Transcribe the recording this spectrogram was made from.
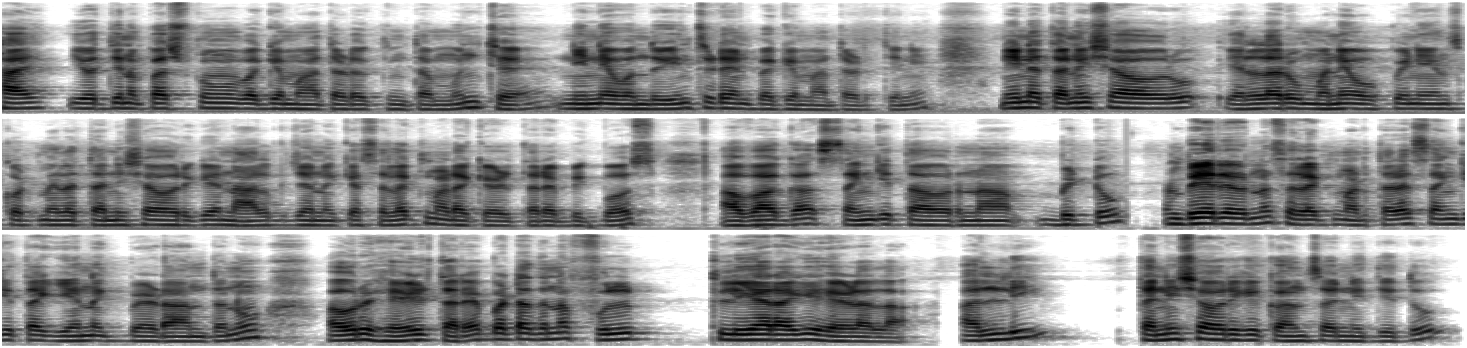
ಹಾಯ್ ಇವತ್ತಿನ ಫಸ್ಟ್ ಪ್ರೊಮೋ ಬಗ್ಗೆ ಮಾತಾಡೋಕ್ಕಿಂತ ಮುಂಚೆ ನಿನ್ನೆ ಒಂದು ಇನ್ಸಿಡೆಂಟ್ ಬಗ್ಗೆ ಮಾತಾಡ್ತೀನಿ. ನಿನ್ನೆ ತನಿಷಾ ಅವರು ಎಲ್ಲರೂ ಮನೆ ಒಪಿನಿಯನ್ಸ್ ಕೊಟ್ಟ ಮೇಲೆ ತನಿಷಾ ಅವರಿಗೆ ನಾಲ್ಕು ಜನಕ್ಕೆ ಸೆಲೆಕ್ಟ್ ಮಾಡೋಕ್ಕೆ ಹೇಳ್ತಾರೆ ಬಿಗ್ ಬಾಸ್ ಆವಾಗ ಸಂಗೀತ ಅವ್ರನ್ನ ಬಿಟ್ಟು ಬೇರೆಯವ್ರನ್ನ ಸೆಲೆಕ್ಟ್ ಮಾಡ್ತಾರೆ. ಸಂಗೀತ ಏನಕ್ಕೆ ಬೇಡ ಅಂತಲೂ ಅವರು ಹೇಳ್ತಾರೆ ಬಟ್ ಅದನ್ನು ಫುಲ್ ಕ್ಲಿಯರಾಗಿ ಹೇಳಲ್ಲ. ಅಲ್ಲಿ ತನಿಷಾ ಅವರಿಗೆ ಕನ್ಸರ್ನ್ ಇದ್ದಿದ್ದು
